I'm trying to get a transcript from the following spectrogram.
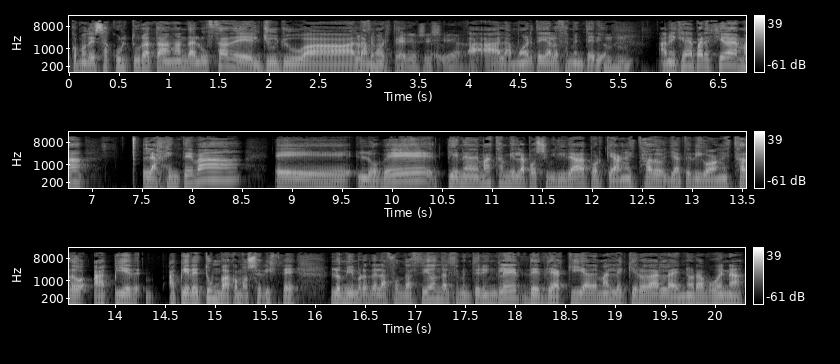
como de esa cultura tan andaluza del yuyu a la muerte. Sí, sí, a la muerte y a los cementerios. A mí es que me pareció, además, la gente va, eh, lo ve, tiene además también la posibilidad, porque han estado, ya te digo, han estado a pie, a pie de tumba, como se dice, los miembros de la Fundación del Cementerio Inglés. Desde aquí, además, le quiero dar la enhorabuena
